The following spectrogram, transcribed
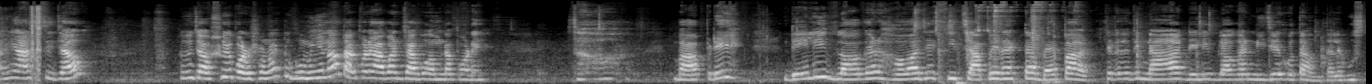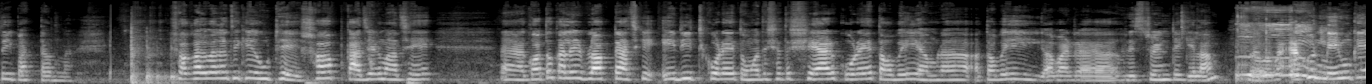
আমি আসছি যাও তুমি যাও শুয়ে পড়ো শোনো একটু ঘুমিয়ে নাও তারপরে আবার যাব আমরা পরে তো বাপরে ডেলি ব্লগার হওয়া যে কি চাপের একটা ব্যাপার। সেটা যদি না ডেলি ব্লগার নিজে হতাম, তাহলে বুঝতেই পারতাম না। সকালবেলা থেকে উঠে সব কাজের মাঝে গতকালের ব্লগটা আজকে এডিট করে তোমাদের সাথে শেয়ার করে তবেই আমরা, তবেই আবার রেস্টুরেন্টে গেলাম। এখন মেহুকে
